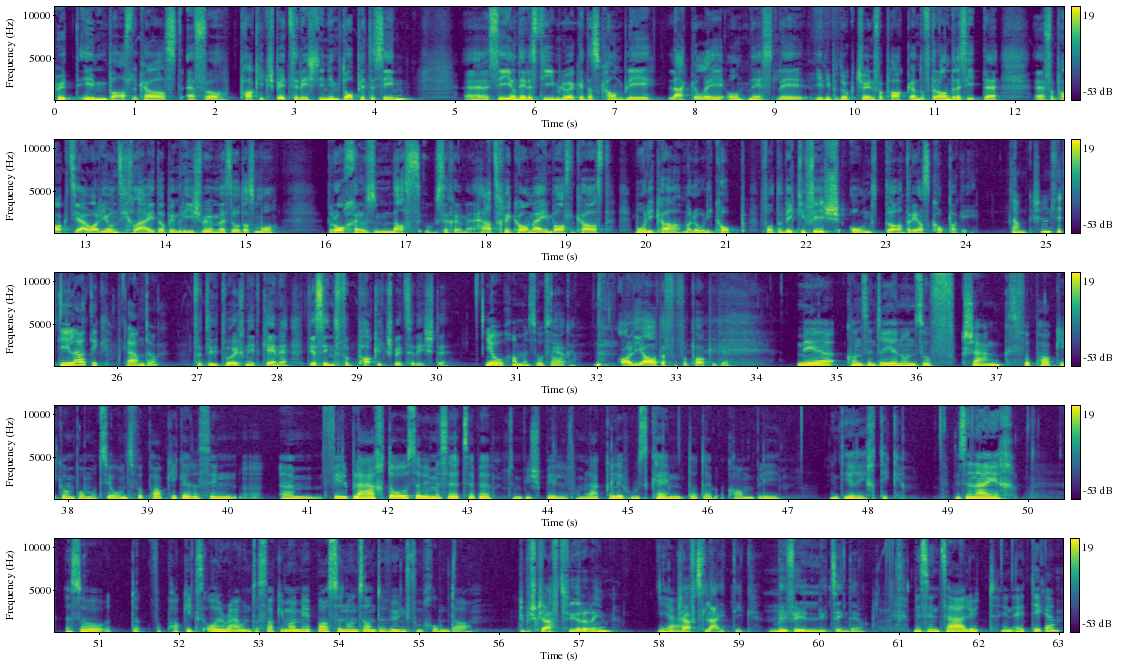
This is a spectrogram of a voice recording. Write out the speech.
Heute im Baselcast eine Verpackungsspezialistin im doppelten Sinn. Äh, sie und ihr Team schauen, dass Cambly, Leckerli und Nestle ihre Produkte schön verpacken. Und auf der anderen Seite äh, verpackt sie auch alle unsere Kleider beim Reinschwimmen, so dass wir trocken aus dem Nass rauskommen. Herzlich willkommen im Baselcast Monika Maloni-Kopp von der Wikifish und der Andreas Kopp AG. Dankeschön für die Einladung. Gerne da. Für die Leute, die euch nicht kennen, die sind Verpackungsspezialisten. Ja, kann man so sagen. Ja. Alle Arten von Verpackungen? Wir konzentrieren uns auf Geschenksverpackungen und Promotionsverpackungen. Das sind ähm, viele Blechdosen, wie man sie jetzt eben zum Beispiel vom Leckerlihaus kennt oder eben Kambli in die Richtung. Wir sind eigentlich also der Verpackungs-Allrounder, sage ich mal. Wir passen uns an den Wunsch vom Kunden an. Du bist Geschäftsführerin, ja. Geschäftsleitung. Mhm. Wie viele Leute sind da? Wir sind zehn Leute in Ettingen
